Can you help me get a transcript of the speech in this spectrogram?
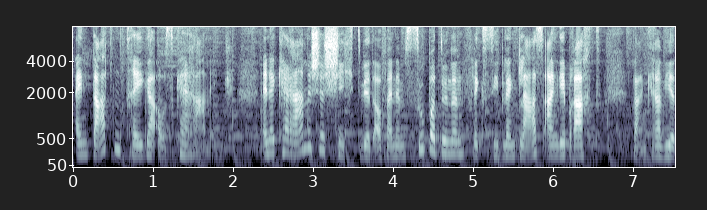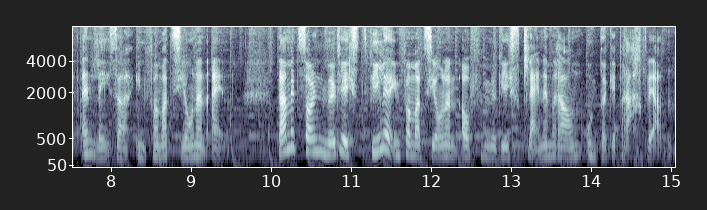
ein Datenträger aus Keramik. Eine keramische Schicht wird auf einem superdünnen, flexiblen Glas angebracht, dann graviert ein Laser Informationen ein. Damit sollen möglichst viele Informationen auf möglichst kleinem Raum untergebracht werden.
